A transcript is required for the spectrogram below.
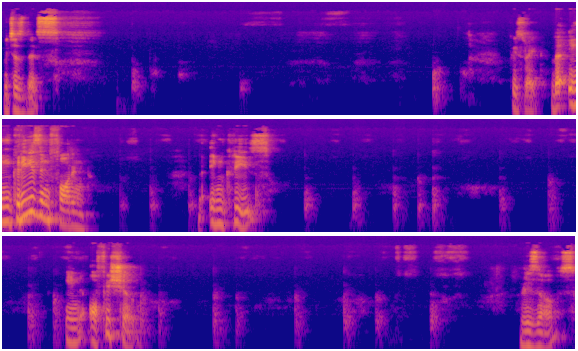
which is this write the increase in foreign the increase in official reserves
